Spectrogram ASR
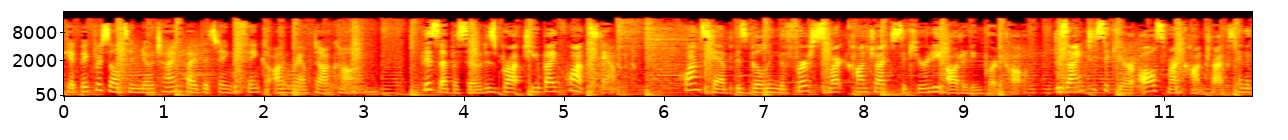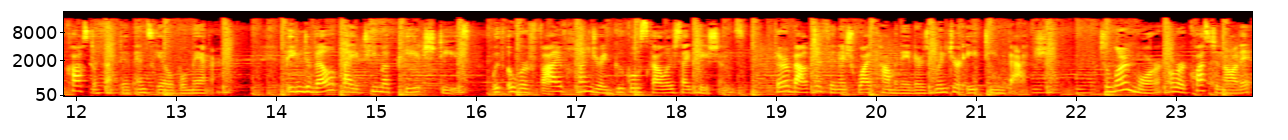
Get big results in no time by visiting thinkonramp.com. This episode is brought to you by QuantStamp. QuantStamp is building the first smart contract security auditing protocol designed to secure all smart contracts in a cost effective and scalable manner. Being developed by a team of PhDs with over 500 Google Scholar citations, they're about to finish Y Combinator's Winter 18 batch. To learn more or request an audit,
